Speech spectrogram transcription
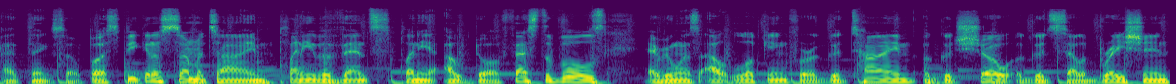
I think so. But speaking of summertime, plenty of events, plenty of outdoor festivals. Everyone's out looking for a good time, a good show, a good celebration.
